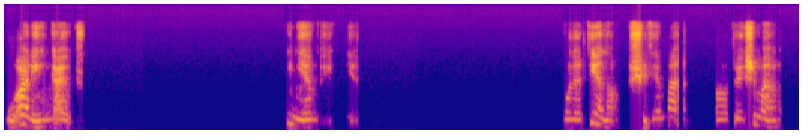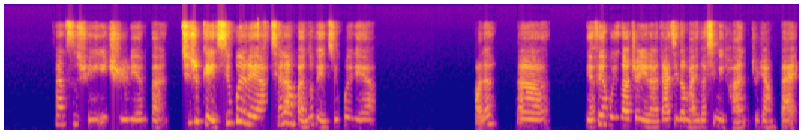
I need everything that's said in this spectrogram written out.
五二零应该有，一年每年。我的电脑时间慢啊，对，是慢了。干咨询一直连板，其实给机会了呀，前两板都给机会了呀。好的，那免费用户就到这里了，大家记得买一个新米团，就这样，拜。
